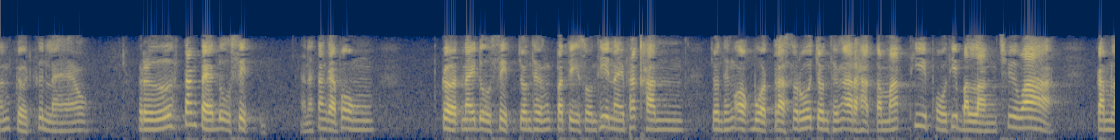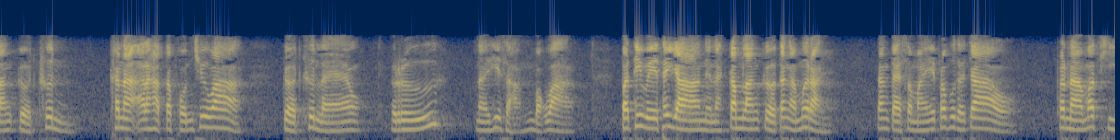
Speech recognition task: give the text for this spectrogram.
นั้นเกิดขึ้นแล้ว หรือตั้งแต่ดุสิตนะตั้งแต่พระองค์เกิดในดุสิตจนถึงปฏิสนธิในพระคัน จนถึงออกบวชตรัสรู้จนถึงอรหัตตมรักที่โพธิบัลลังก์ชื่อว่ากำลังเกิดขึ้น ขณะอรหัตผลชื่อว่าเกิดขึ้นแล้ว หรือในที่สามบอกว่า ปฏิเวทยานเนี่ยนะกำลังเกิดตั้งแต่เมื่อไหร่ ตั้งแต่สมัยพระพุทธเจ้า พระนามวที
